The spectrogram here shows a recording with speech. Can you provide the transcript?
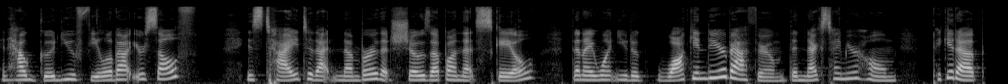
and how good you feel about yourself is tied to that number that shows up on that scale, then I want you to walk into your bathroom the next time you're home, pick it up,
